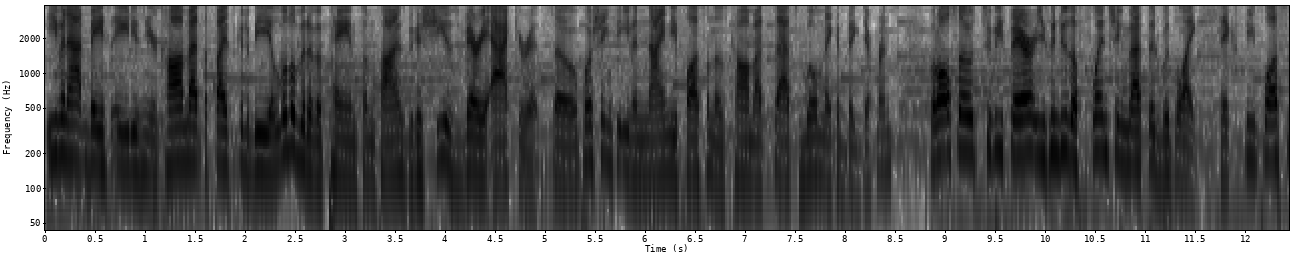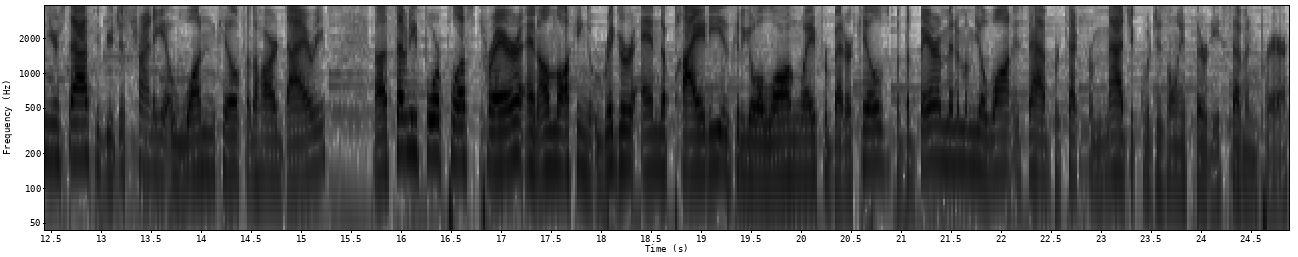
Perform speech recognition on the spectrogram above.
Even at base 80s in your combat, the fight's going to be a little bit of a pain sometimes because she is very accurate. So pushing to even 90 plus on those combat stats will make a big big difference. But also, to be fair, you can do the flinching method with like 60 plus in your stats if you're just trying to get one kill for the hard diary. Uh, 74 plus prayer and unlocking rigor and piety is going to go a long way for better kills, but the bare minimum you'll want is to have protect from magic, which is only 37 prayer.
